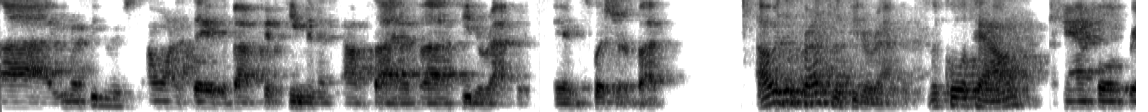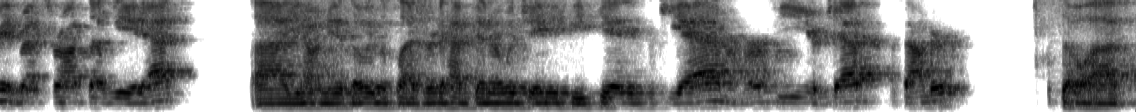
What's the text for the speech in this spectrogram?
Uh, you know, Cedar Ridge, I want to say, is about 15 minutes outside of uh, Cedar Rapids in Swisher. But I was impressed with Cedar Rapids. It's a cool town, a handful of great restaurants that we ate at. Uh, you know, I mean, it's always a pleasure to have dinner with Jamie Siefkin, who's the GM, or Murphy, or Jeff, the founder. So, uh,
